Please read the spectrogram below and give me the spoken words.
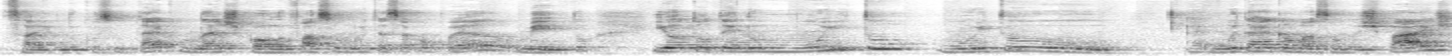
saindo do curso técnico, na escola eu faço muito esse acompanhamento e eu estou tendo muito, muito é, muita reclamação dos pais,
